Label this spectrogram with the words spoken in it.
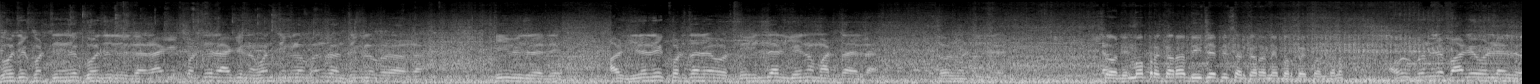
ಗೋಧಿ ಕೊಡ್ತೀನಿ ಅಂದರೆ ಗೋಧಿ ಇಲ್ಲ. ರಾಗಿ ಕೊಡ್ತೀನಿ ರಾಗಿನ ಒಂದು ತಿಂಗಳು ಬಂದರೆ ಒಂದು ತಿಂಗಳು ಬರೋಲ್ಲ. ಈ ಇದರಲ್ಲಿ ಅವ್ರು ಇರೋರಿಗೆ ಕೊಡ್ತಾರೆ ಹೊರತು ಇಲ್ಲರಿಗೆ ಏನೂ ಮಾಡ್ತಾ ಇಲ್ಲ ಗೌರ್ಮೆಂಟ್ ಇದರಲ್ಲಿ. ಸೊ ನಿಮ್ಮ ಪ್ರಕಾರ ಬಿ ಜೆ ಪಿ ಸರ್ಕಾರನೇ ಬರಬೇಕು ಅಂತಲ್ಲ? ಅವ್ರು ಬಂದರೆ ಭಾರಿ ಒಳ್ಳೆಯದು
